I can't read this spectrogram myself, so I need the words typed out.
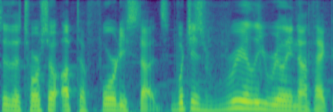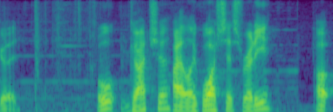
to the torso up to 40 studs, which is really, really not that good. Oh, gotcha. All right, like, watch this. Ready? Oh,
